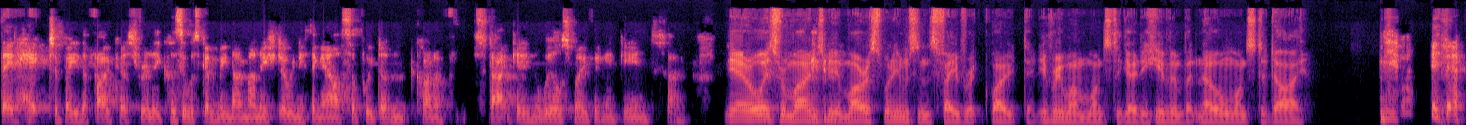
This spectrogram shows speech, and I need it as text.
that had to be the focus really because there was going to be no money to do anything else if we didn't kind of start getting the wheels moving again. So yeah, it always reminds me of Maurice Williamson's favorite quote that everyone wants to go to heaven, but no one wants to die. yeah.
